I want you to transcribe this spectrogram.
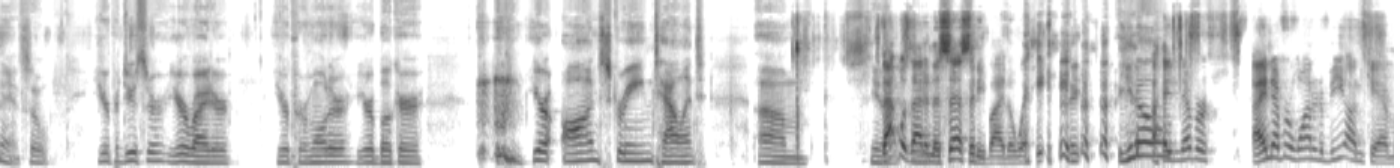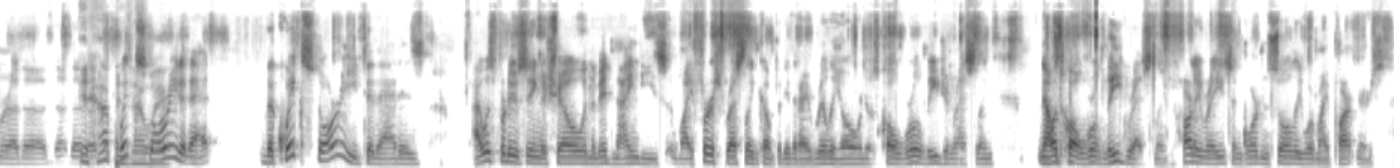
Man, so you're a producer, you're a writer, you're a promoter, you're a booker, you're on-screen talent. Um, you know, that was I out of necessity, by the way. you know, I never, I never wanted to be on camera. The the, the, the- quick that way. story to that, the quick story to that is, I was producing a show in the mid '90s. My first wrestling company that I really owned. It was called World Legion Wrestling. Now it's called World League Wrestling. Harley Race and Gordon Solie were my partners.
